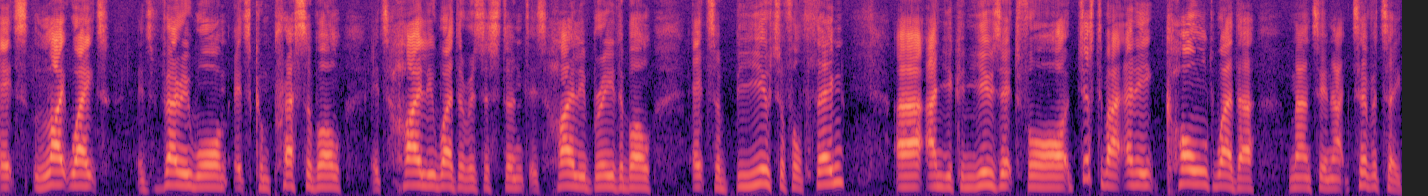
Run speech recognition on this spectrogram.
It's lightweight, it's very warm, it's compressible, it's highly weather resistant, it's highly breathable, it's a beautiful thing uh, and you can use it for just about any cold weather mountain activity.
